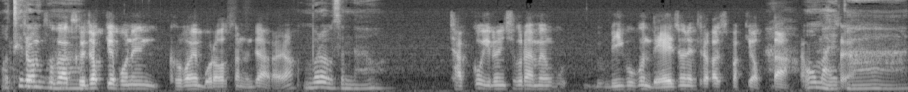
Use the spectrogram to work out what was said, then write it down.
어떻게 트럼프가? 그저께 보낸 그거에 뭐라고 썼는지 알아요? 뭐라고 썼나요? 자꾸 이런 식으로 하면 미국은 내전에 들어갈 수밖에 없다. 오 마이 갓.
